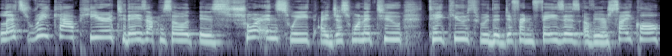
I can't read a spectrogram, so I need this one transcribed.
let's recap here. Today's episode is short and sweet. I just wanted to take you through the different phases of your cycle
